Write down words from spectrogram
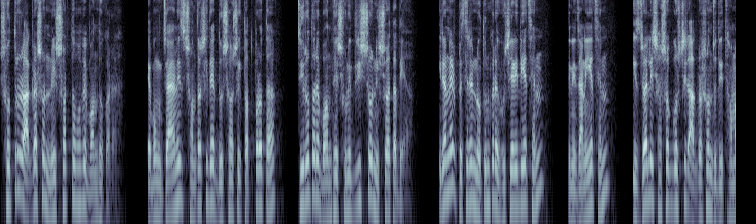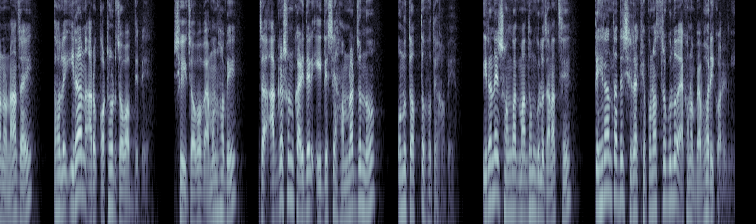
শত্রুর আগ্রাসন নিঃশর্তভাবে বন্ধ করা এবং জায়ানিজ সন্ত্রাসীদের দুঃসাহসিক তৎপরতা চিরতরে বন্ধে সুনির্দিষ্ট নিশ্চয়তা দেয়া। ইরানের প্রেসিডেন্ট নতুন করে হুঁশিয়ারি দিয়েছেন, তিনি জানিয়েছেন ইসরায়েলি শাসক গোষ্ঠীর আগ্রাসন যদি থামানো না যায়, তাহলে ইরান আরও কঠোর জবাব দেবে। সেই জবাব এমন হবে যা আগ্রাসনকারীদের এই দেশে হামলার জন্য অনুতপ্ত হতে হবে। ইরানের সংবাদ মাধ্যমগুলো জানাচ্ছে, তেহরান তাদের সেরা ক্ষেপণাস্ত্রগুলো এখনও ব্যবহারই করেনি।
